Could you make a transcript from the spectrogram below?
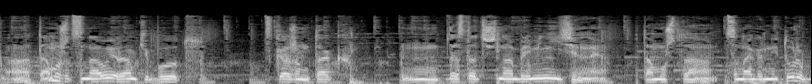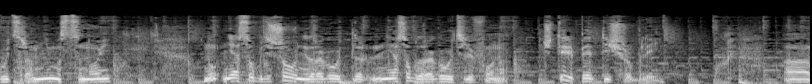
А там уже ценовые рамки будут, скажем так, достаточно обременительные, потому что цена гарнитуры будет сравнима с ценой ну, не особо дешевого, не, дорогого, не особо дорогого телефона. 4-5 тысяч рублей. А,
